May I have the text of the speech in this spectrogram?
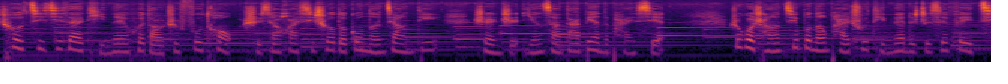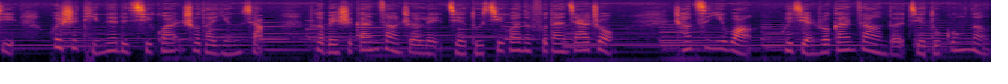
臭气积在体内会导致腹痛，使消化吸收的功能降低，甚至影响大便的排泄。如果长期不能排出体内的这些废气，会使体内的器官受到影响，特别是肝脏这类解毒器官的负担加重，长此以往会减弱肝脏的解毒功能。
